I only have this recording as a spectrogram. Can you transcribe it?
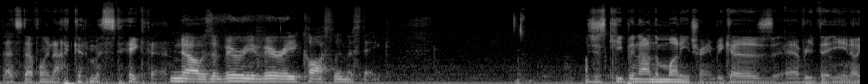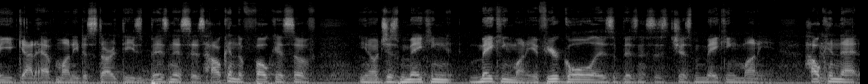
That's definitely not a good mistake. Then No, it was a very, very costly mistake. just keeping on the money train because everything you know you got to have money to start these businesses. How can the focus of you know just making making money if your goal as a business is just making money how can that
